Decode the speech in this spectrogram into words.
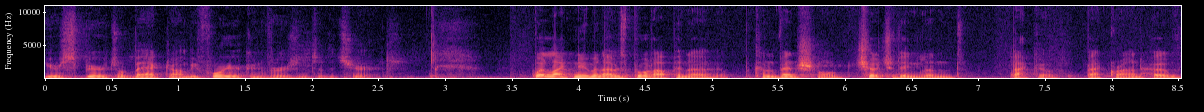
your spiritual background before your conversion to the church. Well, like Newman, I was brought up in a conventional Church of England back, background home.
